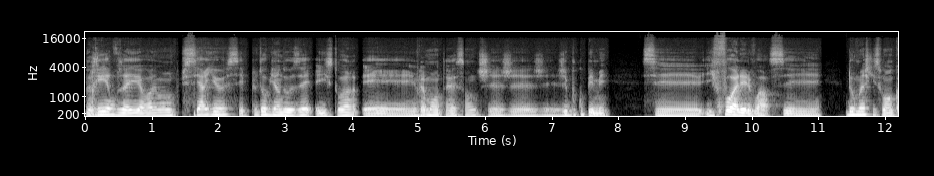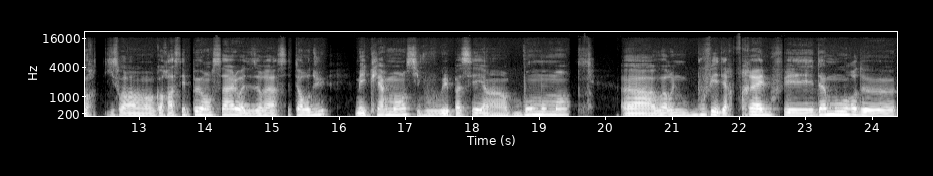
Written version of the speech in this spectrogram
rire, vous allez avoir des moments plus sérieux. C'est plutôt bien dosé et l'histoire est vraiment intéressante. J'ai beaucoup aimé. Il faut aller le voir. C'est dommage qu'il soit encore, qu'il soit encore assez peu en salle ou à des horaires assez tordus. Mais clairement, si vous voulez passer un bon moment, euh, avoir une bouffée d'air frais, une bouffée d'amour, de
